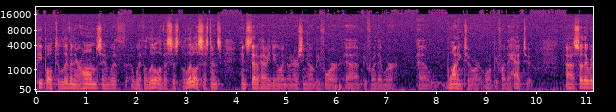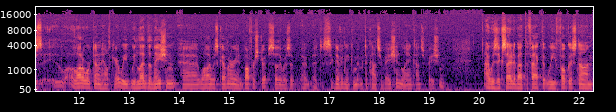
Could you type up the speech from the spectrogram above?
people to live in their homes and with with a little of assist, a little assistance instead of having to go into a nursing home before uh, before they were uh, wanting to or, or before they had to. Uh, so there was a lot of work done in healthcare. We, we led the nation while I was governor in buffer strips, so there was a, a, a, significant commitment to conservation, land conservation. I was excited about the fact that we focused on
